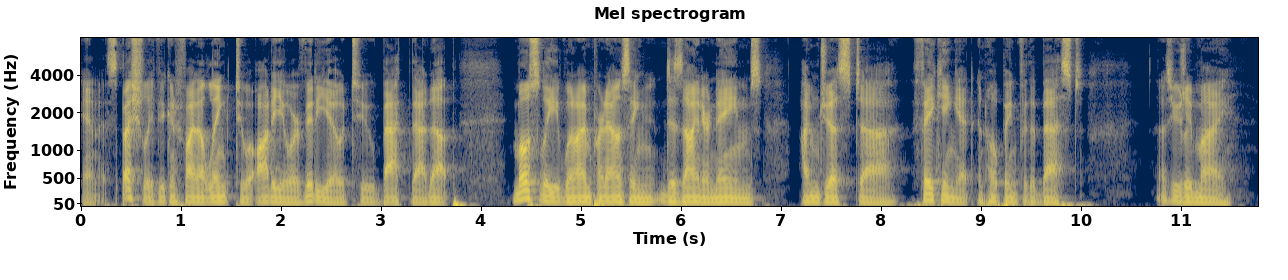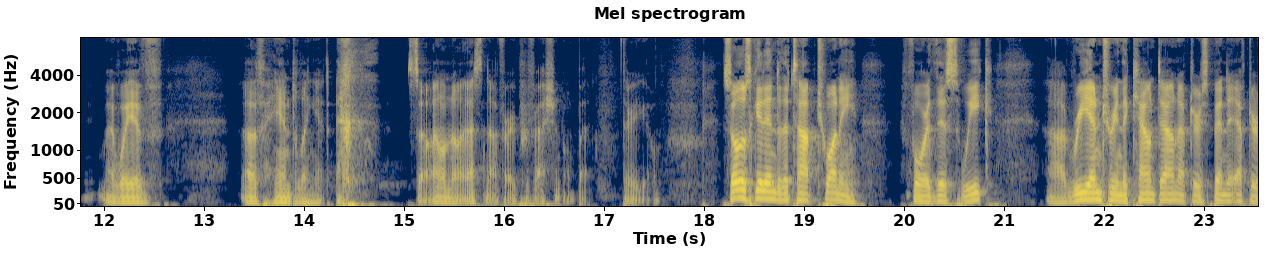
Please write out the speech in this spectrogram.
and especially if you can find a link to audio or video to back that up. Mostly when I'm pronouncing designer names, I'm just uh, faking it and hoping for the best. That's usually my my way of of handling it. so I don't know. That's not very professional, but there you go. So let's get into the top 20 for this week. Uh, re-entering the countdown after spending after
